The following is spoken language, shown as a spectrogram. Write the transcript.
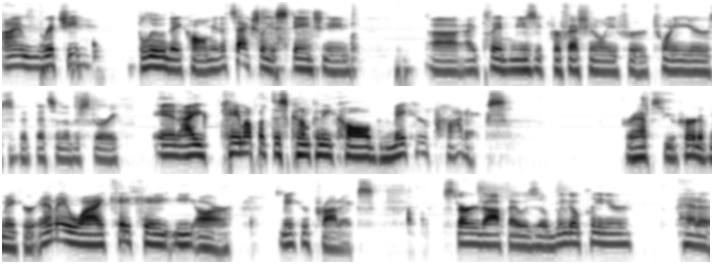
I'm Richie Blue, they call me. That's actually a stage name. Uh, I played music professionally for 20 years, but that's another story. And I came up with this company called Maykker Products. Perhaps you've heard of Maykker, M A Y K K E R, Maykker Products. Started off, I was a window cleaner, had a,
